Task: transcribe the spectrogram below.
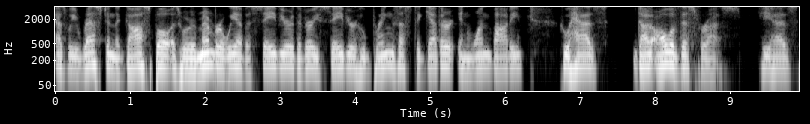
as we rest in the gospel, as we remember we have a Savior, the very Savior who brings us together in one body, who has done all of this for us. He has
